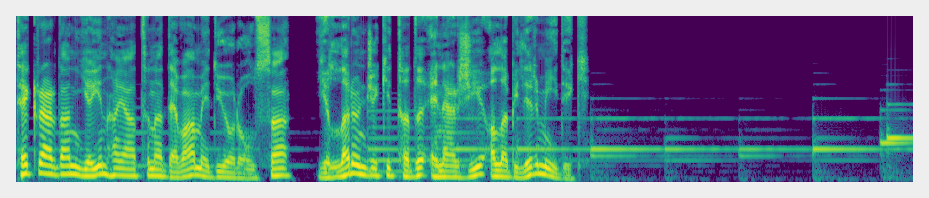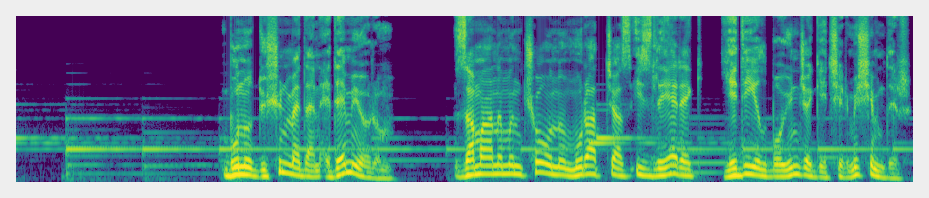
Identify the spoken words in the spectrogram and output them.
Tekrardan yayın hayatına devam ediyor olsa, yıllar önceki tadı enerjiyi alabilir miydik? Bunu düşünmeden edemiyorum. Zamanımın çoğunu Murat Caz izleyerek 7 yıl boyunca geçirmişimdir.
